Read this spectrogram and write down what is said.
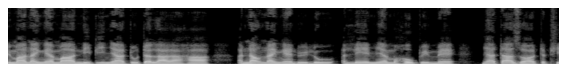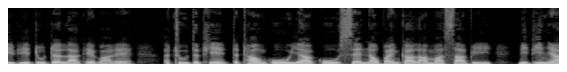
မြန်မာနိုင်ငံမှာနီးပညာတိုးတက်လာတာဟာအနောက်နိုင်ငံတွေလိုအလင်းအမြန်မဟုတ်ပေမဲ့မျှတစွာတဖြည်းဖြည်းတိုးတက်လာခဲ့ပါတယ်။အထူးသဖြင့်1990နောက်ပိုင်းကာလမှစပြီးနီးပညာ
